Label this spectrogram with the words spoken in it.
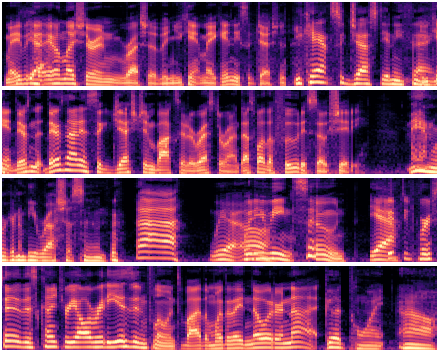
maybe Yeah. unless you're in Russia, then you can't make any suggestion. You can't suggest anything. You can't. There's no, there's not a suggestion box at a restaurant. That's why the food is so shitty. Man, we're going to be Russia soon. Ah, we are. what do you oh, mean soon? Yeah. fifty percent of this country already is influenced by them, whether they know it or not. Good point. Oh,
